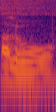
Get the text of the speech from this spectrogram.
Hallo.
